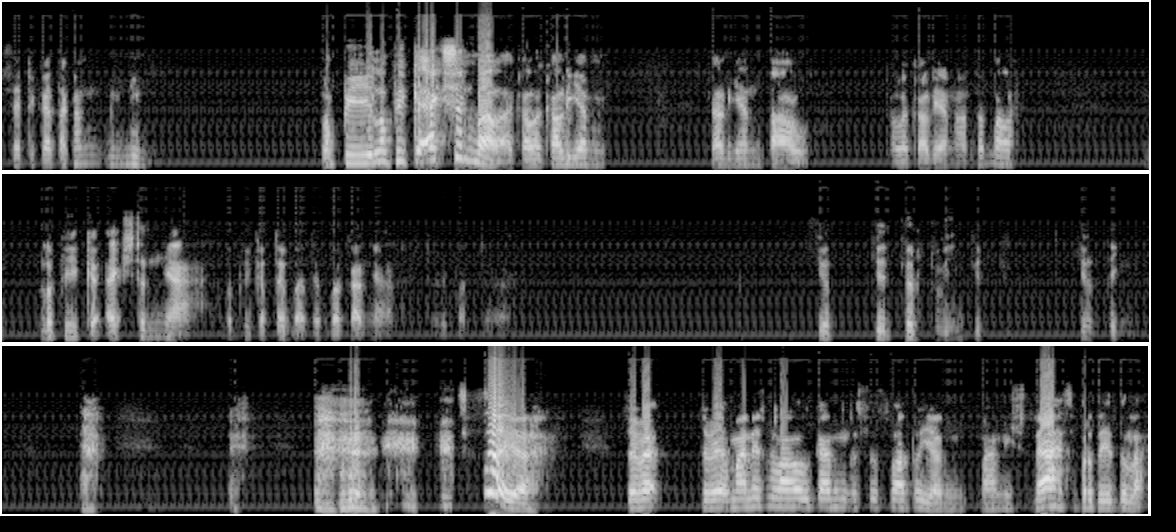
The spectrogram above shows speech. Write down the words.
bisa dikatakan minim lebih lebih ke action malah. Kalau kalian kalian tahu. Kalau kalian nonton malah lebih ke actionnya lebih ke tembak-tembakannya daripada cute cute girl doing cute cute, thing. Susah ya? Cewek cewek manis melakukan sesuatu yang manis. Nah seperti itulah.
